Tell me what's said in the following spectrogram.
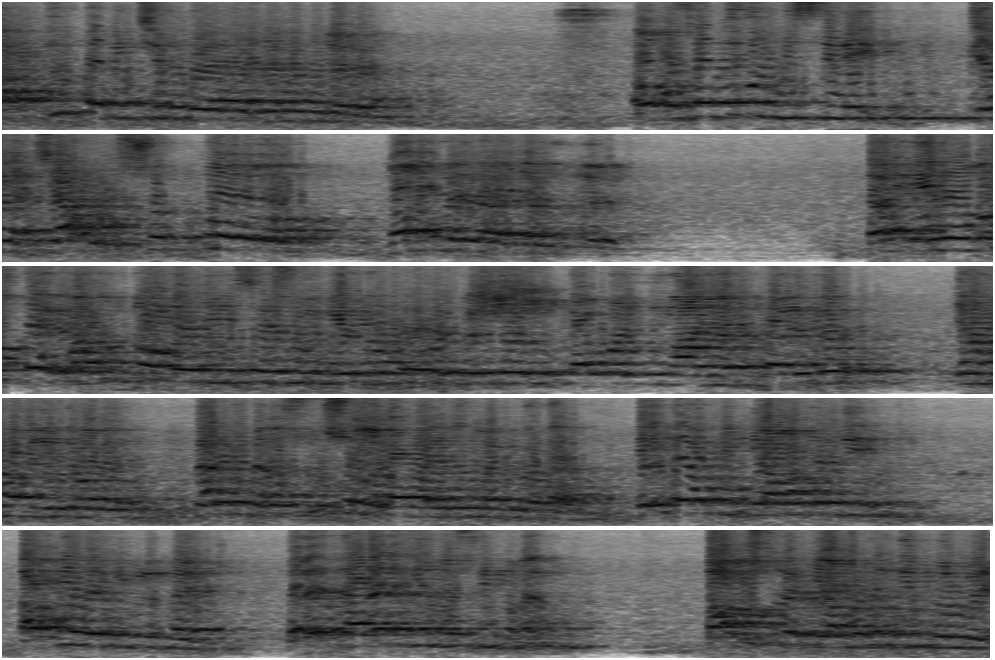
আত্মহত্যা বিচ্ছেদ করে তারা জান্নাতে যাবে মনে আপনি আমাদের দিন? মুসলিম না? মানুষরা কি আমাদের দিন বলবে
